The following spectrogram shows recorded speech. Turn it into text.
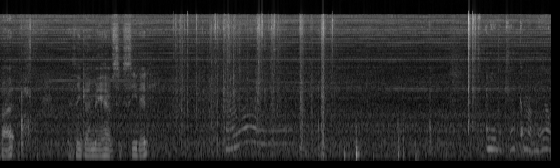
but I think I may have succeeded. Come on. I need a drink of some of milk.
